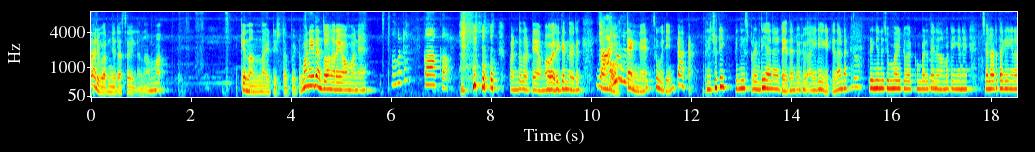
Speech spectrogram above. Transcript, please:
ആര് പറഞ്ഞ രസമില്ലെന്ന്? അമ്മ എനിക്ക് നന്നായിട്ട് ഇഷ്ടപ്പെട്ടു. മോനെ ഇതെന്തോന്നറിയോ മോനെ? പണ്ട് തൊട്ടേ അമ്മ വരയ്ക്കുന്ന ഒരു സംഭവം. തെങ്ങ് സൂര്യൻ കാക്ക. തേച്ചുട്ടി പിന്നെ ഈ സ്പ്രെഡ് ചെയ്യാനായിട്ട് ഏതാണ്ട് ഒരു ഐഡിയ കിട്ടി. ഏതാണ്ട് ഇതിങ്ങനെ ചുമ്മാ ഇട്ട് വെക്കുമ്പോഴത്തേന് നമുക്കിങ്ങനെ ചിലയിടത്തൊക്കെ ഇങ്ങനെ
